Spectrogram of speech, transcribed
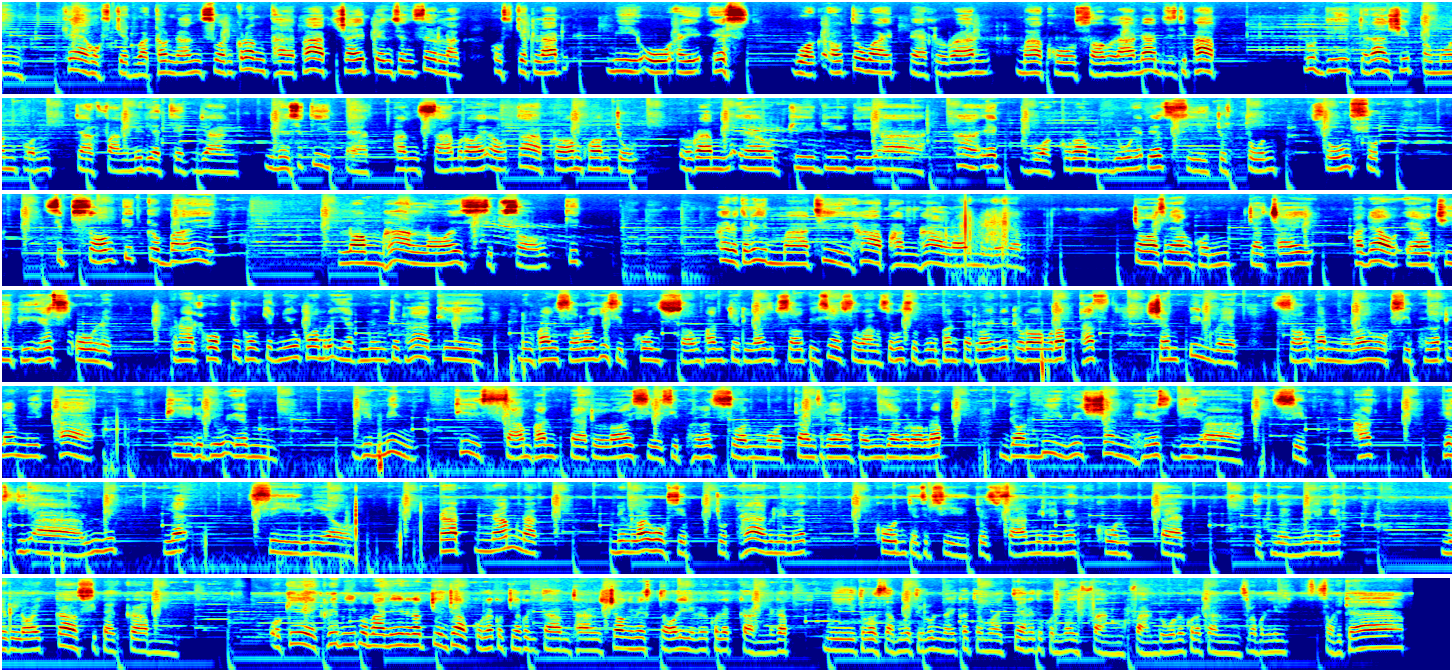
แค่ 67 วัตต์เท่านั้น ส่วนกล้องถ่ายภาพใช้เป็นเซ็นเซอร์หลัก 67 ล้านมี OIS บวก Ultra Wide 8ล้าน มาโค2ล้านด้านประสิทธิภาพ รุ่นนี้จะได้ชิปประมวลผลจากฝั่ง MediaTek อย่าง Dimensity 8300 Ultra พร้อมความจุ RAM LPDDR 5X บวก ROM UFS 4.0 สูงสุด 12กิกะไบต์ลอม 512กิก ให้แบตเตอรี่มาที่ 5,500 มิลลิแอมป์จอแสดงผลจะใช้ Panel LTPS OLED ขนาด 6.67 นิ้วความละเอียด 1.5K 1220คูณ2712 พิกเซล สว่างสูงสุด 1,800 นิตรองรับทัชแชมปิ้งเรท2,160 เฮิร์ตซ์และมีค่า PWM Dimming ที่ 3,840 เฮิรตซ์ส่วนโหมดการแสดงผลยังรองรับ Dolby Vision HDR 10 Plus HDR Vivid และ Serial ขนาดน้ำหนัก 160.5มิลลิเมตรคูณ74.3มิลลิเมตรคูณ8.1มิลลิเมตร198 กรัม โอเค คลิปนี้ประมาณนี้นะครับชื่นชอบกดไลค์กดแชร์กดติดตามทางช่อง MS Story ด้วยก็แล้วกันนะครับ มีโทรศัพท์มือถือรุ่นไหนก็จะมาแจ้งให้ทุกคนได้ฟังฝากดูด้วยก็แล้วกันสำหรับวันนี้ สวัสดีครับ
